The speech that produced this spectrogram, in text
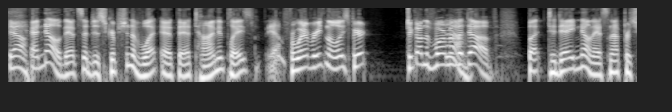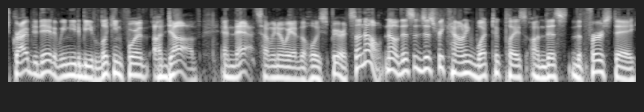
yeah. And no, that's a description of what at that time and place, yeah, for whatever reason, the Holy Spirit took on the form of a dove. But today, no, that's not prescribed today that we need to be looking for a dove. And that's how we know we have the Holy Spirit. So, no, no, this is just recounting what took place on this, the first day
